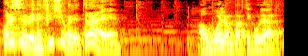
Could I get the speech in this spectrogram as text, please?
cuál es el beneficio que le trae a un vuelo en particular.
